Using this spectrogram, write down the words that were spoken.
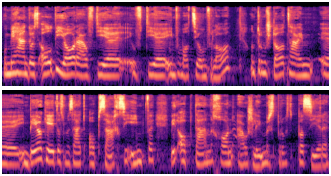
Und wir haben uns all die Jahre auf die, auf die Information verlassen und darum steht es auch im, äh, im BAG, dass man sagt, ab 6 impfen, weil ab dann kann auch Schlimmeres passieren.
